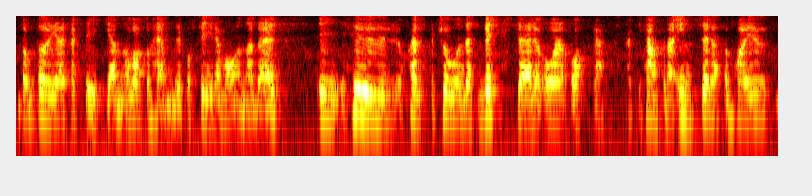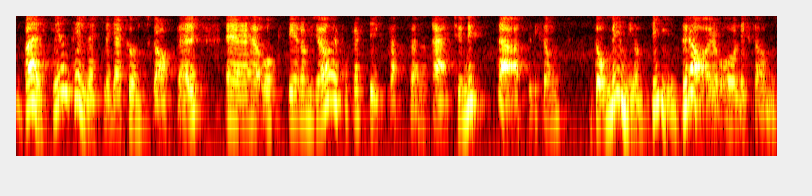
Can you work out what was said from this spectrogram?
de börjar praktiken och vad som händer på fyra månader. I hur självförtroendet växer och, och att praktikanterna inser att de har ju verkligen tillräckliga kunskaper eh, och det de gör på praktikplatsen är till nytta. Att liksom, de är med och bidrar och liksom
